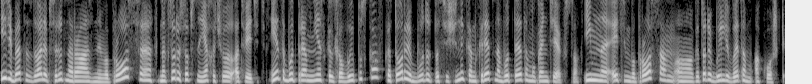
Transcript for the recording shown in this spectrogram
И ребята задавали абсолютно разные вопросы, на которые, собственно, я хочу ответить. И это будет прям несколько выпусков, которые будут посвящены конкретно вот этому контексту. Именно этим вопросам, а, которые были в этом окошке.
